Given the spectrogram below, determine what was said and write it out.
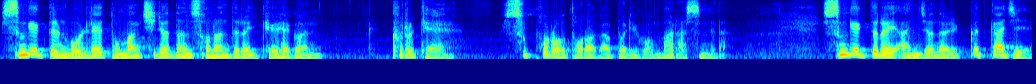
승객들 몰래 도망치려던 선원들의 계획은 그렇게 수포로 돌아가 버리고 말았습니다. 승객들의 안전을 끝까지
